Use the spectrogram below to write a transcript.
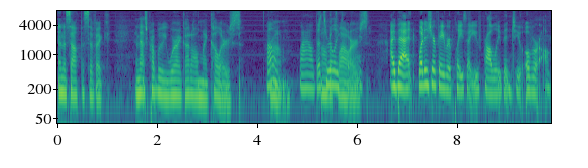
in the South Pacific. And that's probably where I got all my colors Oh, from. wow. That's all really the cool. I bet. What is your favorite place that you've probably been to overall?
